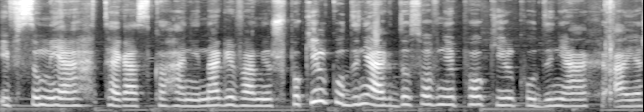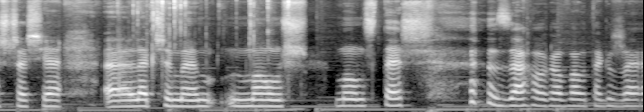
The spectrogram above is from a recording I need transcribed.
I w sumie teraz, kochani, nagrywam już po kilku dniach, dosłownie po kilku dniach, a jeszcze się e, leczymy. Mąż, mąż też zachorował, także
